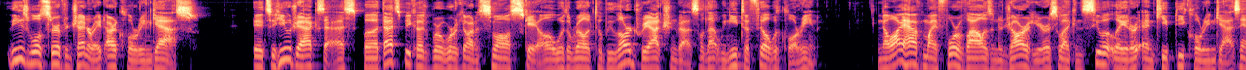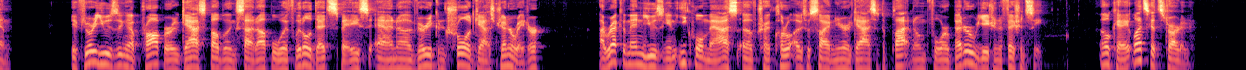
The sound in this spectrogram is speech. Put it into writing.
These will serve to generate our chlorine gas. It's a huge excess, but that's because we're working on a small scale with a relatively large reaction vessel that we need to fill with chlorine. Now I have my 4 vials in a jar here so I can seal it later and keep the chlorine gas in. If you're using a proper gas bubbling setup with little dead space and a very controlled gas generator, I recommend using an equal mass of trichloroisocyanuric acid to platinum for better reagent efficiency. Okay, let's get started.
